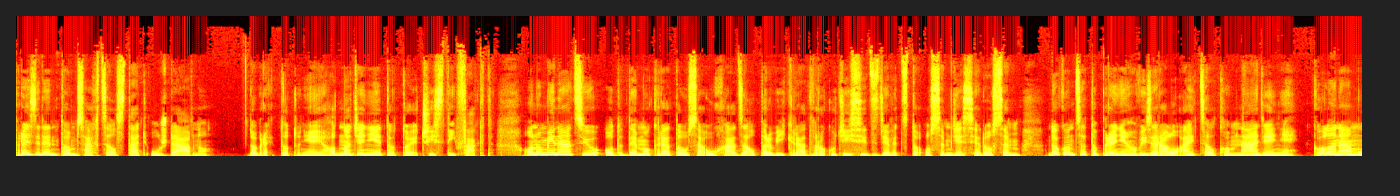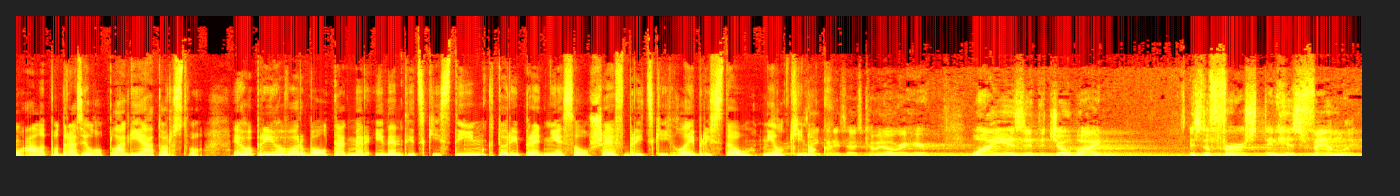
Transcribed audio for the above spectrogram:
prezidentom sa chcel stať už dávno. Dobre, toto nie je hodnotenie, toto je čistý fakt. O nomináciu od demokratov sa uchádzal prvýkrát v roku 1988. Dokonca to pre neho vyzeralo aj celkom nádejne. Kolená mu ale podrazilo plagiátorstvo. Jeho príhovor bol takmer identický s tým, ktorý predniesol šéf britských lejbristov Neil Kinnock. Why is it that Joe Biden is the first in his family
